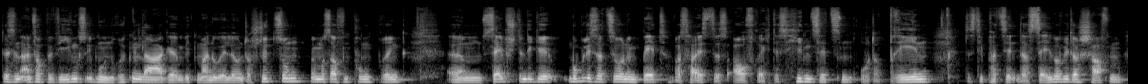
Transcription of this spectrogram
Das sind einfach Bewegungsübungen, Rückenlage mit manueller Unterstützung, wenn man es auf den Punkt bringt. Ähm, selbstständige Mobilisation im Bett, was heißt das? Aufrechtes Hinsetzen oder Drehen, dass die Patienten das selber wieder schaffen.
